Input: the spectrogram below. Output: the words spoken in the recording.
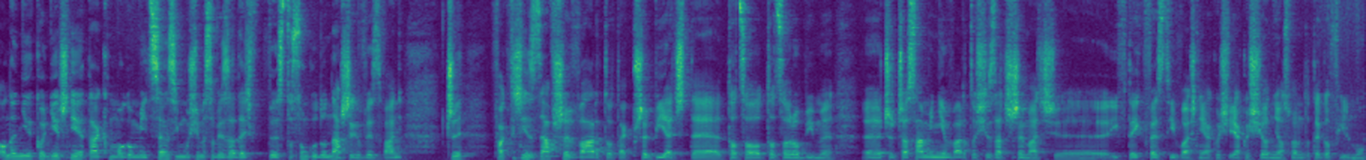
one niekoniecznie tak mogą mieć sens i musimy sobie zadać w stosunku do naszych wyzwań, czy faktycznie zawsze warto tak przebijać te, to, co, to, co robimy, e, czy czasami nie warto się zatrzymać e, i w tej kwestii właśnie jakoś, jakoś się odniosłem do tego filmu.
